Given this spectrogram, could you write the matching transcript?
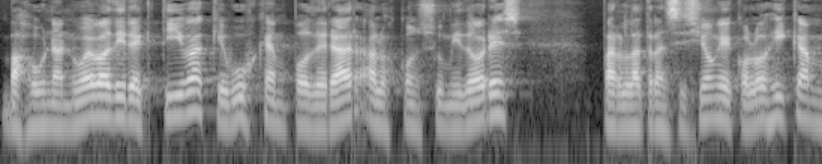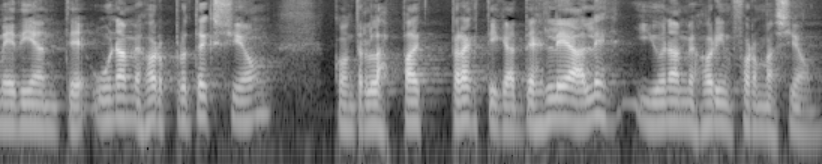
bajo una nueva directiva que busca empoderar a los consumidores para la transición ecológica mediante una mejor protección contra las prácticas desleales y una mejor información.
